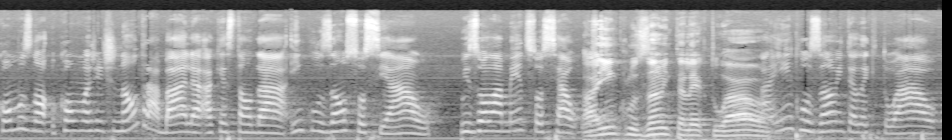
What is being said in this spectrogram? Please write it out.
como, como a gente não trabalha a questão da inclusão social, o isolamento social, a inclusão intelectual, a inclusão intelectual,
